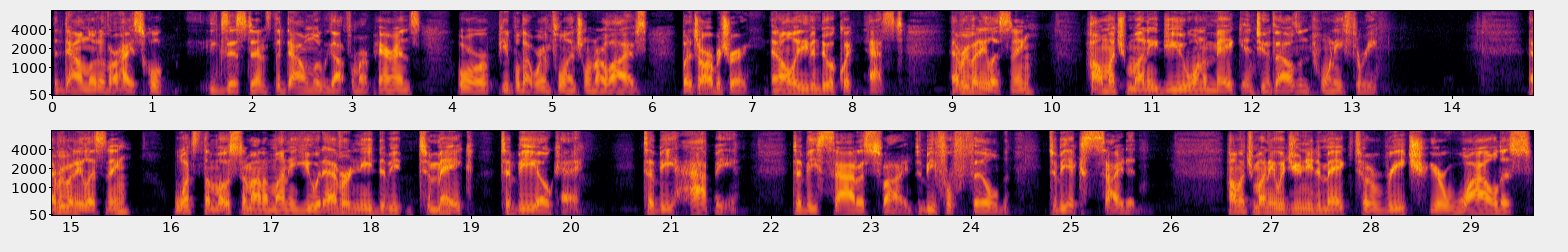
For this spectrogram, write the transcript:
the download of our high school existence, the download we got from our parents or people that were influential in our lives, but it's arbitrary. And I'll even do a quick test. Everybody listening, how much money do you want to make in 2023? Everybody listening, what's the most amount of money you would ever need to be to make to be okay, to be happy, to be satisfied, to be fulfilled, to be excited? How much money would you need to make to reach your wildest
